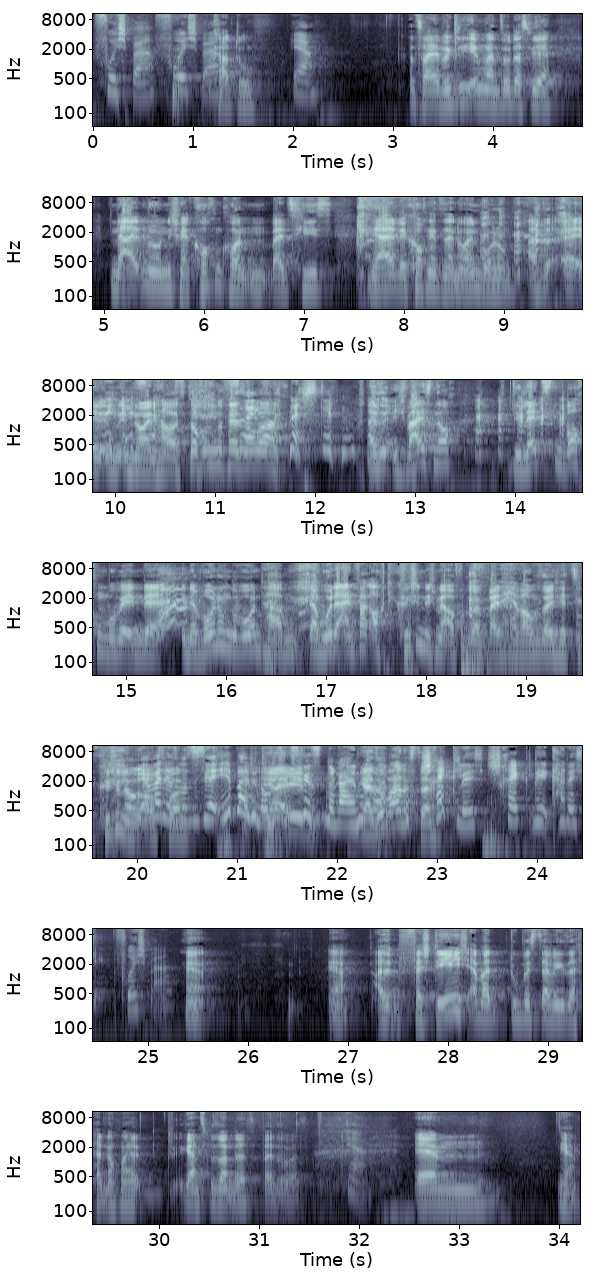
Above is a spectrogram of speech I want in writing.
furchtbar, furchtbar. Gerade du. Ja. Es war ja wirklich irgendwann so, dass wir in der alten Wohnung nicht mehr kochen konnten, weil es hieß, ja, wir kochen jetzt in der neuen Wohnung. Also äh, im, im neuen Haus. Doch ungefähr so war. Das. Also ich weiß noch, die letzten Wochen, wo wir in der, in der Wohnung gewohnt haben, da wurde einfach auch die Küche nicht mehr aufgeräumt, weil, hä, warum soll ich jetzt die Küche noch Ja, aber das aufräumen? muss ich ja eh bald in Ja. Umzugskisten reinräumen. Ja, so war das dann. Schrecklich, schrecklich, nee, kann ich, furchtbar. Ja. Ja. Also verstehe ich, aber du bist da, wie gesagt, halt nochmal ganz besonders bei sowas. Ja. Ähm, ja.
